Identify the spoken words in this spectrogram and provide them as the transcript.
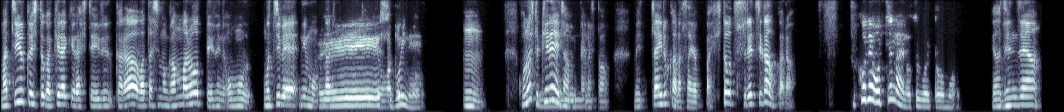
街行く人がキラキラしているから、私も頑張ろうっていうふうに思う。モチベにもなる。へえ、経験はすごいね。うん。この人綺麗じゃうんんみたいな人、めっちゃいるからさ、やっぱ人とすれ違うから。そこで落ちないのすごいと思いや、全然、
